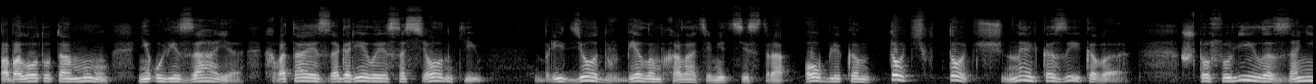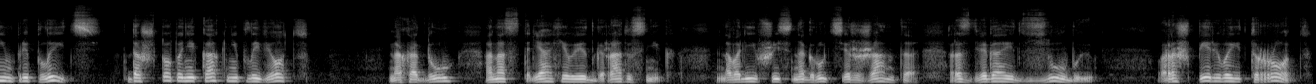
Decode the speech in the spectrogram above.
по болоту тому, не увязая, хватая загорелые сосенки, бредет в белом халате медсестра обликом точь-в-точь точь Нель Казыкова, что сулила за ним приплыть, да что-то никак не плывет. На ходу она стряхивает градусник, навалившись на грудь сержанта, раздвигает зубы, расшпиривает рот,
